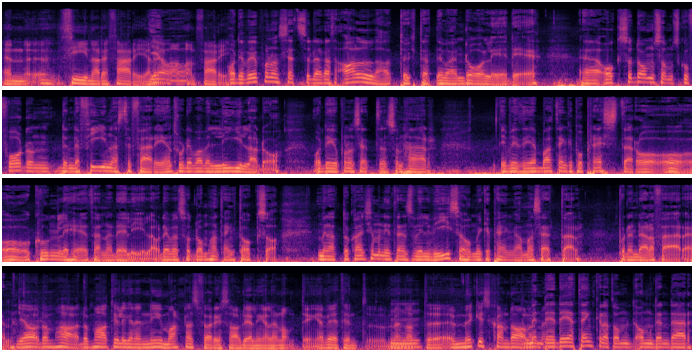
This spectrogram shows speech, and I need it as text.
en eh, finare färg eller en annan färg. och det var ju på något sätt sådär att alla tyckte att det var en dålig idé. Eh, också de som skulle få den, den där finaste färgen, jag tror det var väl lila då. Och det är ju på något sätt en sån här jag, vet, jag bara tänker på präster och, och, och, och kungligheter när det är lila och det är väl så de har tänkt också. Men att då kanske man inte ens vill visa hur mycket pengar man sätter på den där affären. Ja, de har, de har tydligen en ny marknadsföringsavdelning eller någonting. Jag vet inte. Men Mm. att eh, mycket skandaler. Men det är det jag tänker att om, om den där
